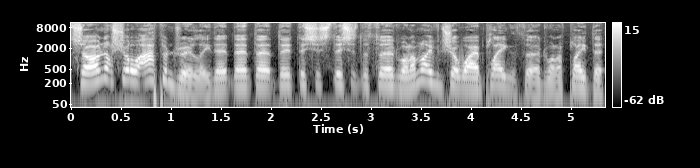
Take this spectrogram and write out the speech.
So I'm not sure what happened really. The, the, the, this is this is the third one. I'm not even sure why I'm playing the third one. I've played the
